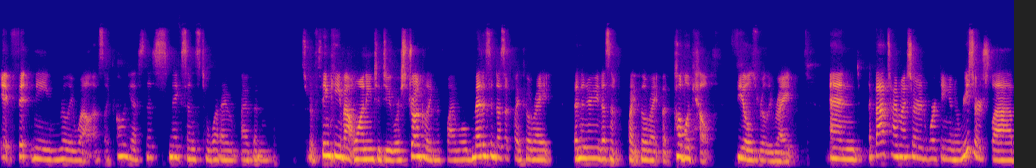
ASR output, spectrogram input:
it fit me really well. I was like, oh, yes, this makes sense to what I, I've been sort of thinking about wanting to do or struggling with why, well, medicine doesn't quite feel right, veterinary doesn't quite feel right, but public health feels really right. And at that time, I started working in a research lab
